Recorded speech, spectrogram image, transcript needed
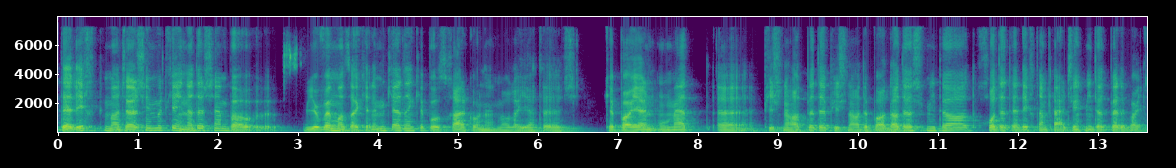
دلیخت ماجراش این بود که اینا داشتن با یووه مذاکره می‌کردن که بزخر کنن واقعیتش که بایرن اومد پیشنهاد بده پیشنهاد بالا داشت می‌داد خود دلیخت هم ترجیح می‌داد بره بایرن.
